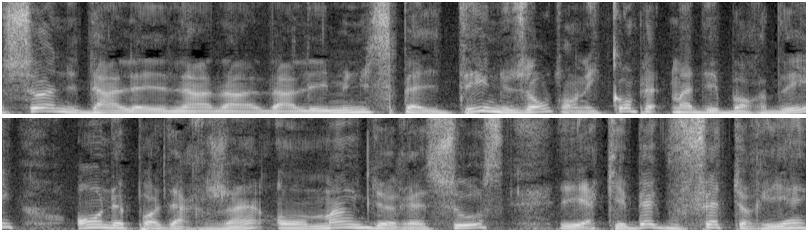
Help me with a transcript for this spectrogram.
ça dans le dans, les municipalités, nous autres, on est complètement débordés. On n'a pas d'argent, on manque de ressources. Et à Québec, vous faites rien.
